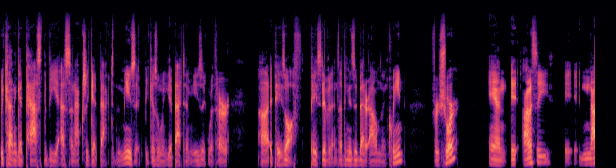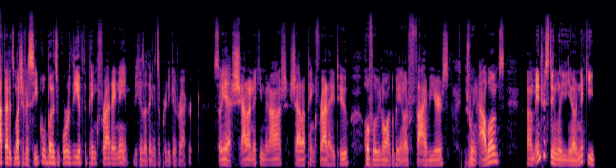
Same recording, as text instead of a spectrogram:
we kind of get past the BS and actually get back to the music because when we get back to the music with her, uh, it pays off, pays dividends. I think it's a better album than Queen, for sure. And it honestly, not that it's much of a sequel, but it's worthy of the Pink Friday name because I think it's a pretty good record. So yeah, shout out Nicki Minaj, shout out Pink Friday 2. Hopefully we don't have to wait another five years between albums. Um, interestingly, you know, Nicki,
